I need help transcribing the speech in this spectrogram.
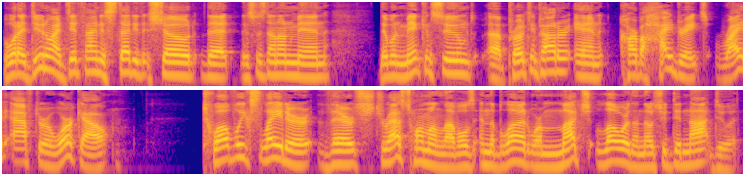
But what I do know, I did find a study that showed that this was done on men that when men consumed uh, protein powder and carbohydrates right after a workout, 12 weeks later, their stress hormone levels in the blood were much lower than those who did not do it.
